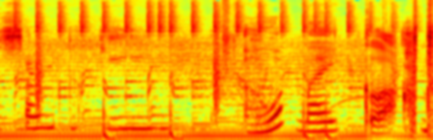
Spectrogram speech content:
Sorry, Pookie. Oh my god.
